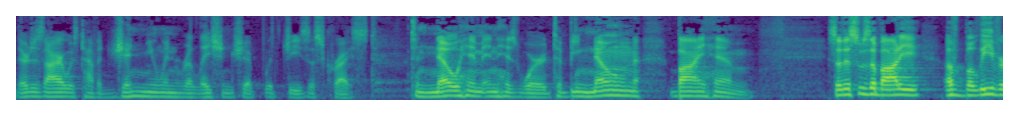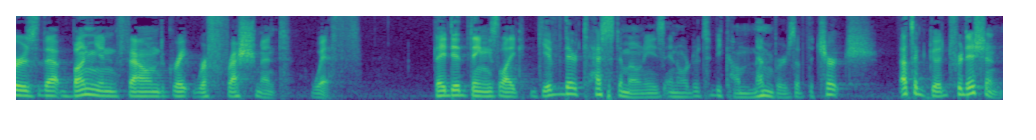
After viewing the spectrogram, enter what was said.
Their desire was to have a genuine relationship with Jesus Christ, to know him in his word, to be known by him. So, this was a body of believers that Bunyan found great refreshment with. They did things like give their testimonies in order to become members of the church. That's a good tradition.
